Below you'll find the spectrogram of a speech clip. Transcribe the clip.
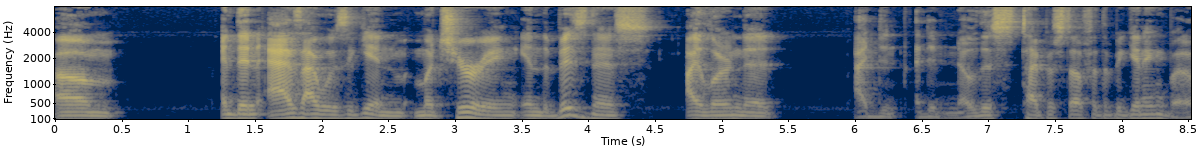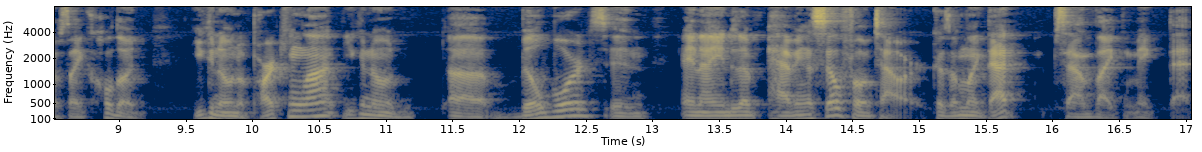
Um, and then as I was again maturing in the business, I learned that I didn't I didn't know this type of stuff at the beginning, but I was like, hold on, you can own a parking lot, you can own uh, billboards, and and I ended up having a cell phone tower because I'm like that sounds like make that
